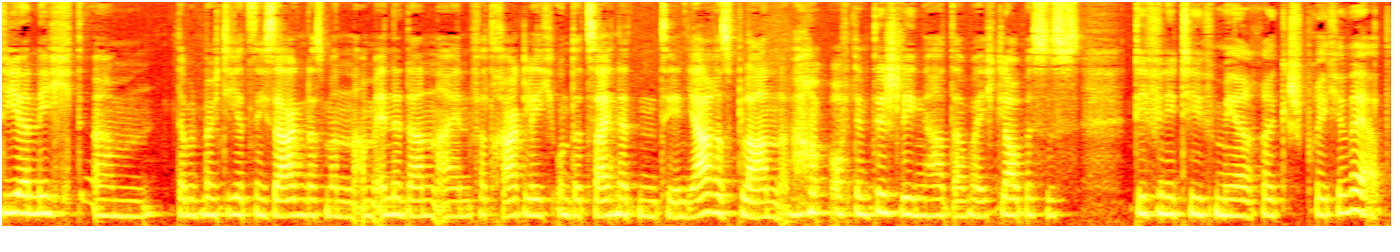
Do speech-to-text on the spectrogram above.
die ja nicht, ähm, damit möchte ich jetzt nicht sagen, dass man am Ende dann einen vertraglich unterzeichneten Zehn-Jahresplan auf dem Tisch liegen hat, aber ich glaube, es ist definitiv mehrere Gespräche wert.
